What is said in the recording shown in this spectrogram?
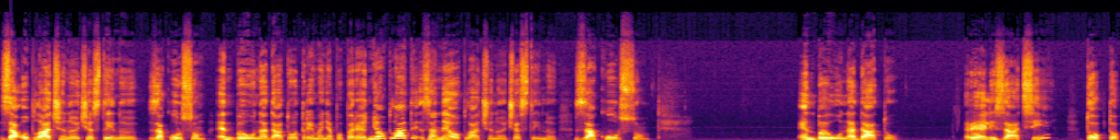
за оплаченою частиною за курсом НБУ на дату отримання попередньої оплати, за неоплаченою частиною за курсом НБУ на дату реалізації, тобто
